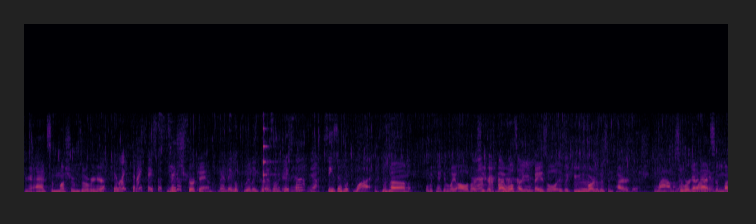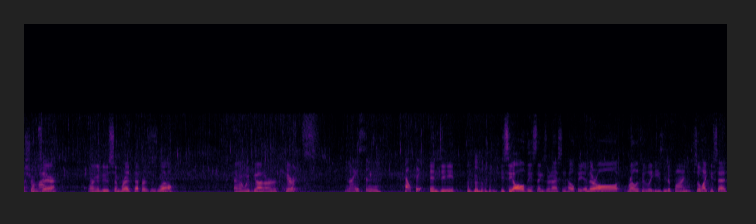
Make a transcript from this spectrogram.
We're going to add some mushrooms over here. Can I can I taste those You sure can. Man, they look really good. Those Want to taste that? Yeah. Seasoned with what? Um, well, we can't give away all of our secrets, but I will tell you basil is a huge part of mm. this entire dish. wow. So we're going to add some mushrooms there. We're going to do some red peppers as well. And then we've got our carrots. Nice and healthy. Indeed. you see, all of these things are nice and healthy, and they're all relatively easy to find. So, like you said,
